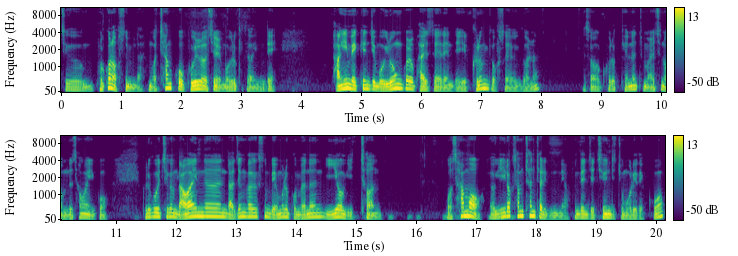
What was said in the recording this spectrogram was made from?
지금 볼 건 없습니다. 뭐 창고, 보일러실 뭐 이렇게 되어 있는데 방이 몇 개인지 뭐 이런 걸 봐야 되는데 그런 게 없어요. 이거는. 그래서 그렇게는 좀 알 수는 없는 상황이고 그리고 지금 나와 있는 낮은 가격선 매물을 보면은 2억 2천 뭐 3억 여기 1억 3천짜리 있네요. 근데 이제 지은 지 좀 오래됐고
